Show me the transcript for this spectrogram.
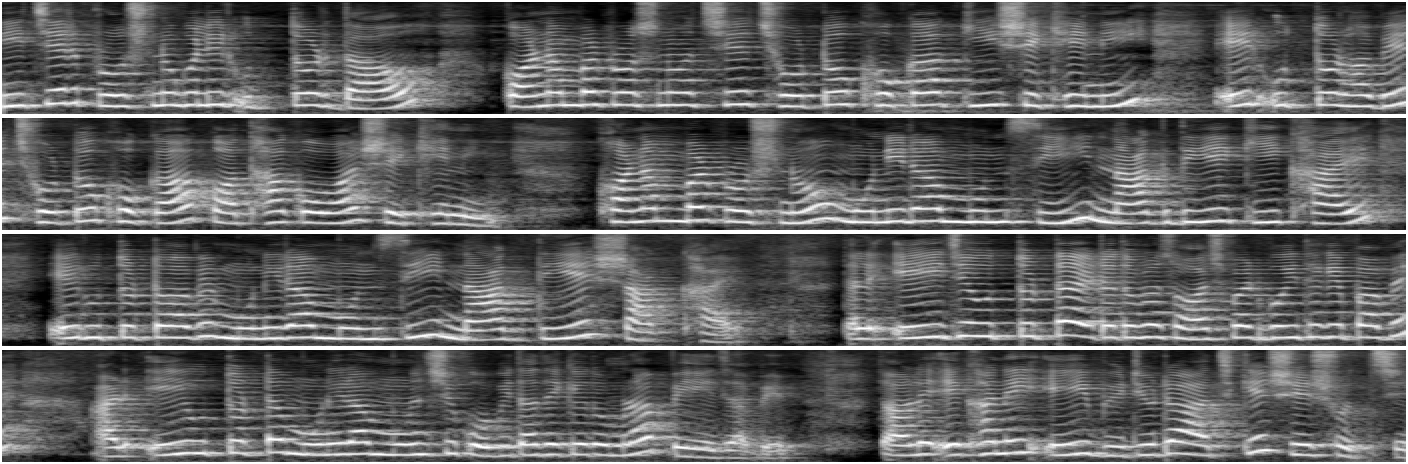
নিচের প্রশ্নগুলির উত্তর দাও ক নম্বর প্রশ্ন হচ্ছে, ছোট খোকা কি শেখেনি? এর উত্তর হবে, ছোট খোকা কথা কওয়া শেখেনি। খ নম্বর প্রশ্ন, মুনিরাম মুন্সি নাক দিয়ে কি খায়? এর উত্তরটা হবে, মুনিরাম মুন্সি নাক দিয়ে শাক খায়। তাহলে এই যে উত্তরটা, এটা তোমরা সহজপাঠ বই থেকে পাবে, আর এই উত্তরটা মুনিরাম মুন্সি কবিতা থেকে তোমরা পেয়ে যাবে। তাহলে এখানেই এই ভিডিওটা আজকে শেষ হচ্ছে।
